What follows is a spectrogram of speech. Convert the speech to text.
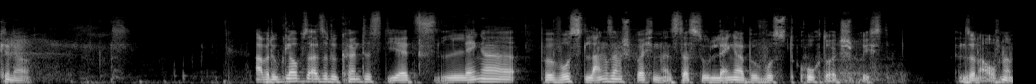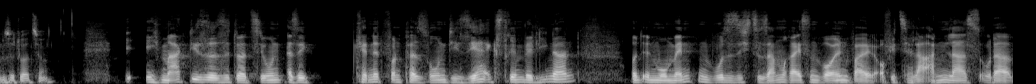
Genau. Aber du glaubst also, du könntest jetzt länger bewusst langsam sprechen, als dass du länger bewusst Hochdeutsch sprichst. In so einer Aufnahmesituation. Ich- mag diese Situation, also ich kenne es von Personen, die sehr extrem Berlinern und in Momenten, wo sie sich zusammenreißen wollen, weil offizieller Anlass oder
